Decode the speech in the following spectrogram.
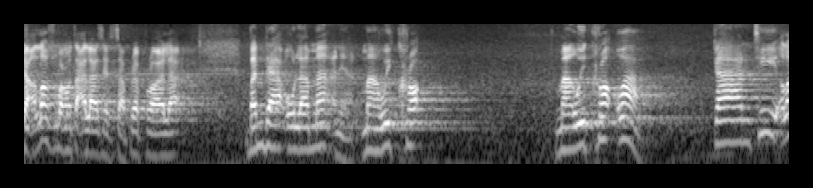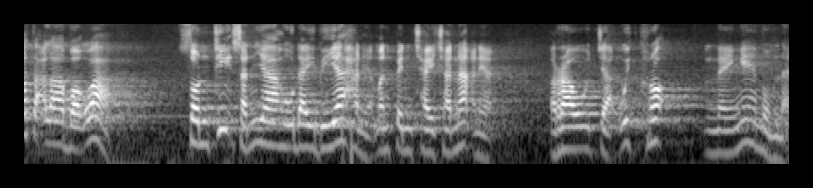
จากลอสบฮานตะลาเสร็จสับเรียบร้อยแล้ว บรรดาอุลามะเนี่ยมาวิเคราะห์ มาวิเคราะห์ว่า การที่อัลลอฮฺตะลาบอกว่า สนธิสัญญาฮูไดบียะเนี่ยมันเป็นชัยชนะเนี่ยเราจะวิเคราะห์ในแง่มุมไหน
